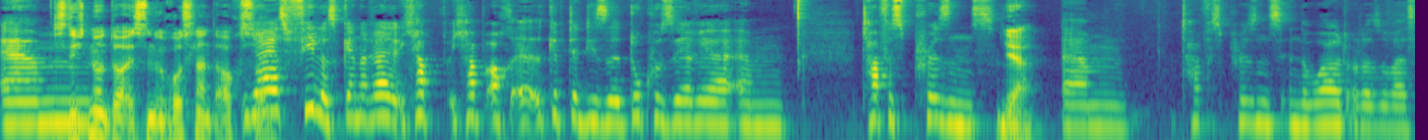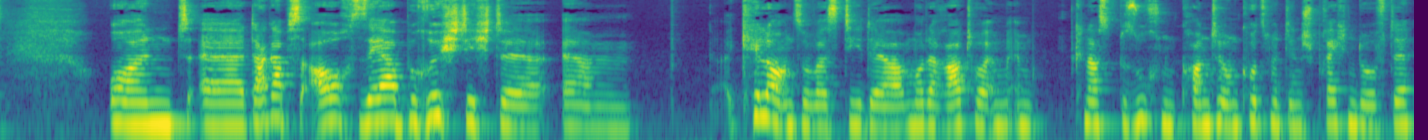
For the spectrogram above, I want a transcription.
Ähm, Ist nicht nur da, ist in Russland auch so. Ja, ist vieles generell. Ich habe ich hab auch, äh, es gibt ja diese Doku-Serie ähm, Toughest Prisons. Ja. ähm, Toughest Prisons in the World oder sowas. Und äh, da gab es auch sehr berüchtigte ähm, Killer und sowas, die der Moderator im, im Knast besuchen konnte und kurz mit denen sprechen durfte.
